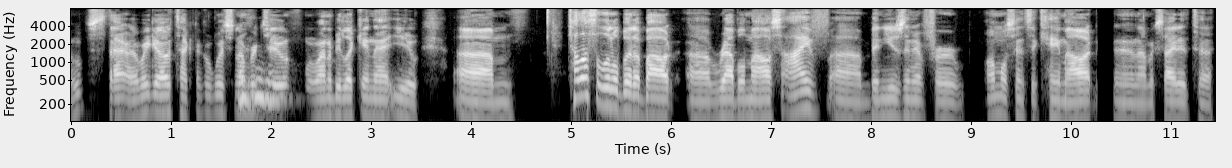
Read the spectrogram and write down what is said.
oops, there we go. Technical glitch number two. we want to be looking at you. Um, tell us a little bit about uh, Rebel Mouse. I've uh, been using it for almost since it came out, and I'm excited to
